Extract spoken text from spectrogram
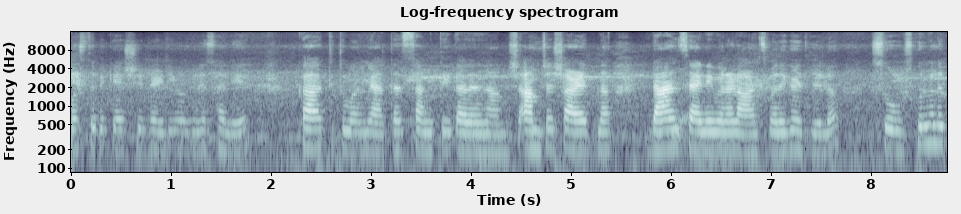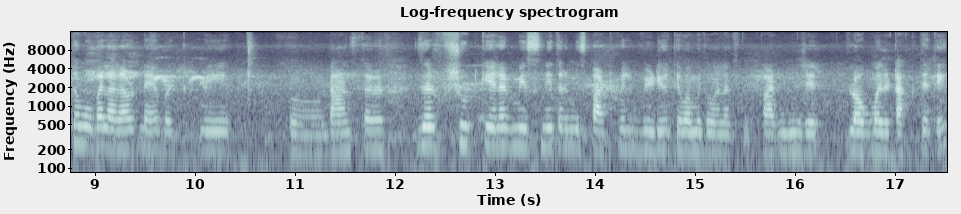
मस्तपैकी अशी रेडी वगैरे झाली आहे का ती तुम्हाला मी आताच सांगते कारण आमच्या आमच्या शाळेत ना डान्स आहे आणि मला डान्समध्ये घेतलेलं. सो स्कूलमध्ये तर मोबाईल अलाउड नाही बट मी डान्स तर जर शूट केलं मिसनी तर मीच पाठवेल व्हिडिओ तेव्हा मी तुम्हाला पाठ म्हणजे ब्लॉगमध्ये टाकते ते.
